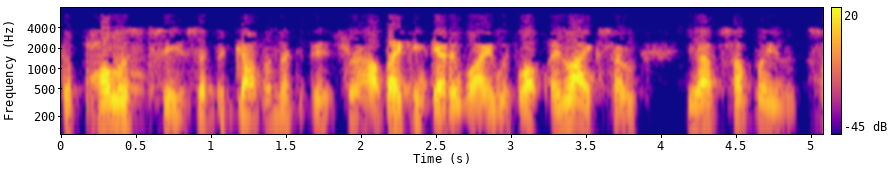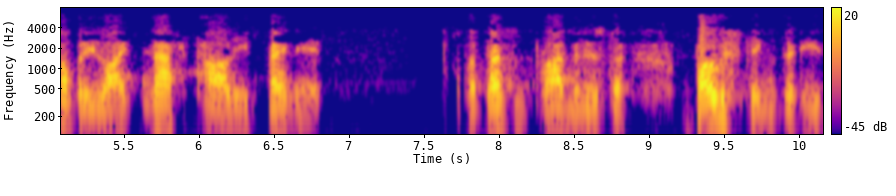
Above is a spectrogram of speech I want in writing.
the policies of the government of Israel, they can get away with what they like. So you have somebody, somebody like Naftali Bennett, the present Prime Minister, boasting that he's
